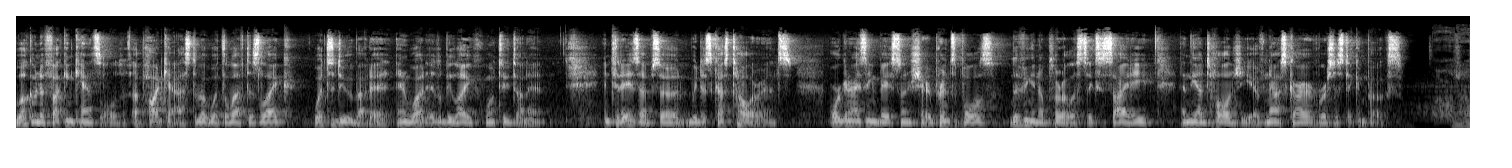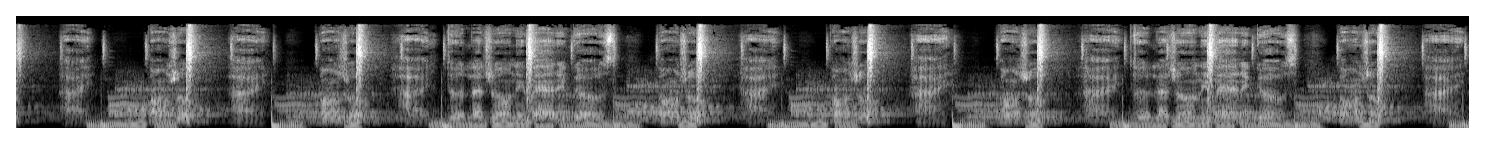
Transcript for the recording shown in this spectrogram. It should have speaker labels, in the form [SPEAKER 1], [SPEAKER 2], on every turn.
[SPEAKER 1] Welcome to Fucking Cancelled, a podcast about what the left is like, what to do about it, and what it'll be like once we've done it. In today's episode, we discuss tolerance, organizing based on shared principles, living in a pluralistic society, and the ontology of NASCAR versus stick and pokes.
[SPEAKER 2] Bonjour, hi, bonjour, hi, bonjour, hi. Toute la journée, man, it goes. Bonjour, hi, bonjour, hi, bonjour, hi. Toute la journée, man, it goes. Bonjour, hi,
